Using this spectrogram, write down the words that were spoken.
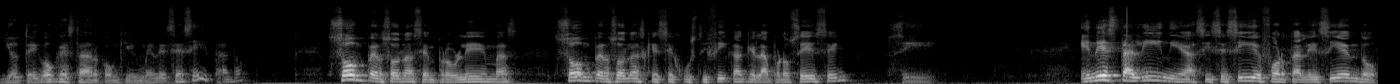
Yo tengo que estar con quien me necesita, ¿no? Son personas en problemas, son personas que se justifica que la procesen, sí. En esta línea, si se sigue fortaleciendo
